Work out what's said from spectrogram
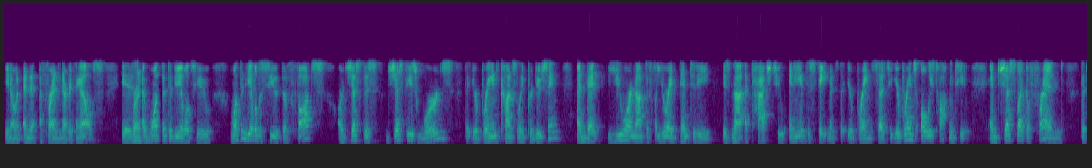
you know, and, and a friend and everything else. Is right. I want them to be able to I want them to be able to see that their thoughts are just this just these words that your brain's constantly producing, and that you are not the your identity is not attached to any of the statements that your brain says to you. Your brain's always talking to you, and just like a friend that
